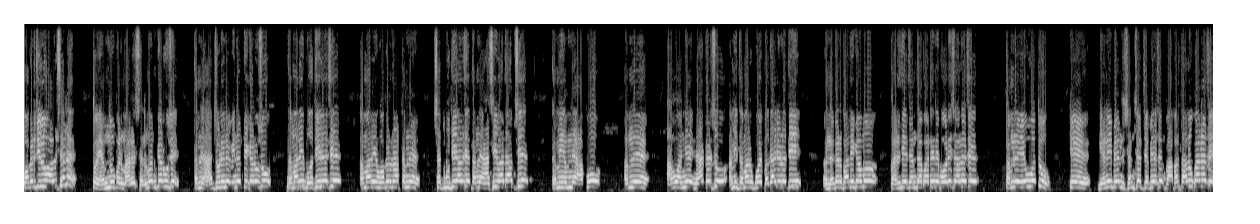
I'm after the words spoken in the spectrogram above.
વગર જિલ્લો આવશે ને, તો એમનું પણ મારે સન્માન કરવું છે. તમને હાથ જોડીને વિનંતી કરું છું, તમારી બોધી રહેશે, અમારી વગરના તમને સદબુદ્ધિ આવશે તમને આશીર્વાદ આપશે. તમે અમને આપો, અમને આવો અન્યાય ના કરશો. અમે તમારું કોઈ બગાડ્યું નથી. નગરપાલિકામાં ભારતીય જનતા પાર્ટીની બોડી ચાલે છે. તમને એવું હતું કે જ્ઞાનીબેન સંસદ સભ્ય છે બાબર તાલુકાના છે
